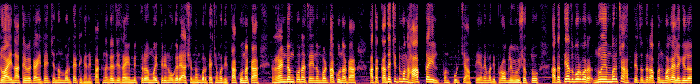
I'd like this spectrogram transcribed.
जो आहे नातेवाईक आहे त्यांचे नंबर त्या ठिकाणी टाकणं गरजेचं आहे. मित्र मैत्रीण वगैरे असे नंबर त्याच्यामध्ये टाकू नका. रँडम कोणाचाही नंबर टाकू नका. आता कदाचित मग हा हप्ता येईल पण पुढच्या हप्ते येण्यामध्ये प्रॉब्लेम येऊ शकतो. आता त्याचबरोबर नोव्हेंबरच्या हप्त्याचं जर आपण बघायला गेलं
